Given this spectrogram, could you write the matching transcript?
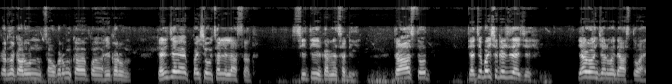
कर्ज काढून सावकारून का प- हे करून त्यांनी जे काही पैसे उचललेले असतात शेती करण्यासाठी तर आज तो त्याचे पैसे कसे जायचे या वंचनमध्ये असतो आहे.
